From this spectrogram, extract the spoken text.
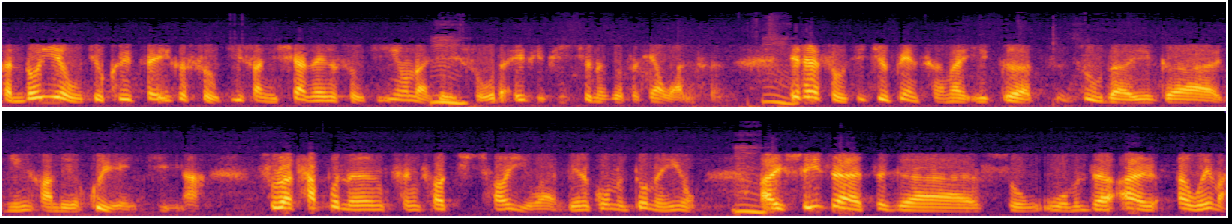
很多业务就可以在一个手机上，你下载一个手机应用软件，所谓的 APP 就能够实现完成。嗯，这台手机就变成了一个自助的一个银行的一个柜员机啊。除了它不能存钞取钞以外，别的功能都能用。嗯，而随着这个所我们的二二维码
